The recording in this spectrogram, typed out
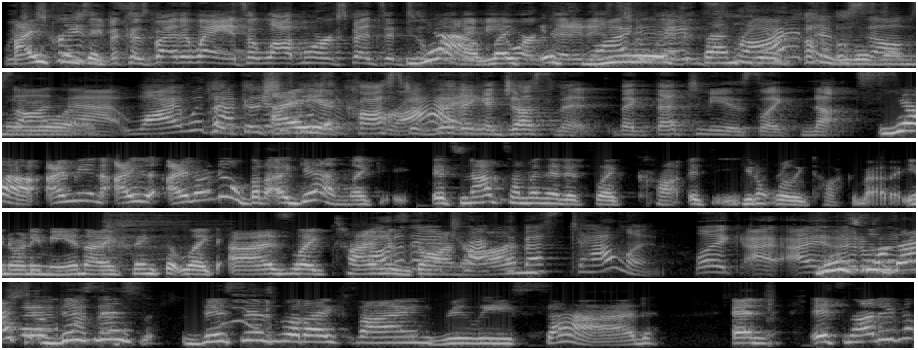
Which is I crazy because, by the way, it's a lot more expensive to yeah, live in New like, York than it is why to live in pride themselves on that? Why would that like, be? Should be a cost pride. of living adjustment. Like that to me is like nuts. Yeah, I mean, I I don't know, but again, like it's not something that it's like it, you don't really talk about it. You know what I mean? I think that like as like time How has gone attract on, the best talent. Like I, I, well, I don't so this is this is what I find really sad and it's not even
